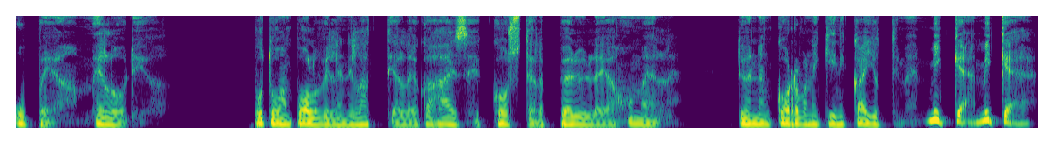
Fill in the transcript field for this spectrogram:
upeaa melodiaa. Putoan polvilleni lattialle, joka haisee kosteelle, pölylle ja homeelle. Työnnän korvani kiinni kaiuttimeen. Mikä, mikä?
